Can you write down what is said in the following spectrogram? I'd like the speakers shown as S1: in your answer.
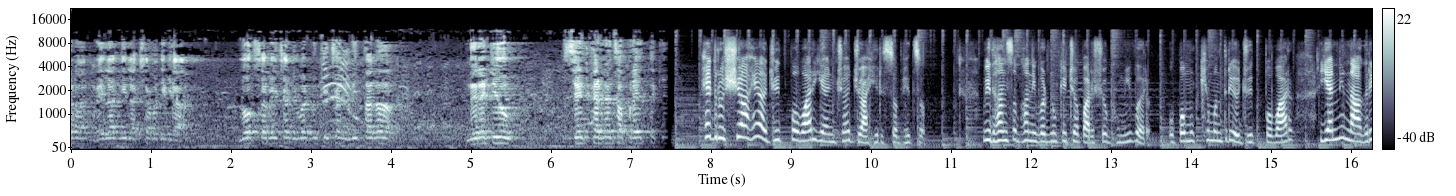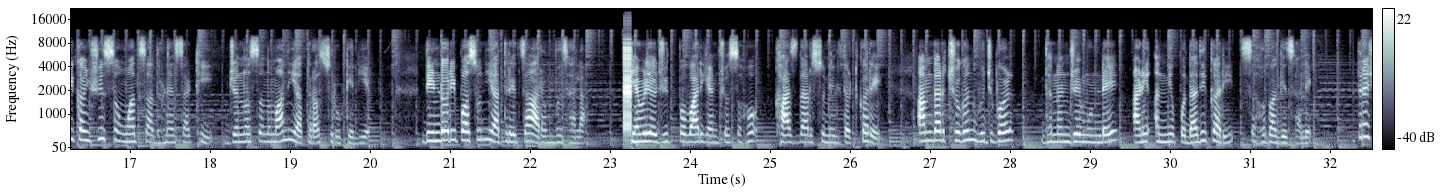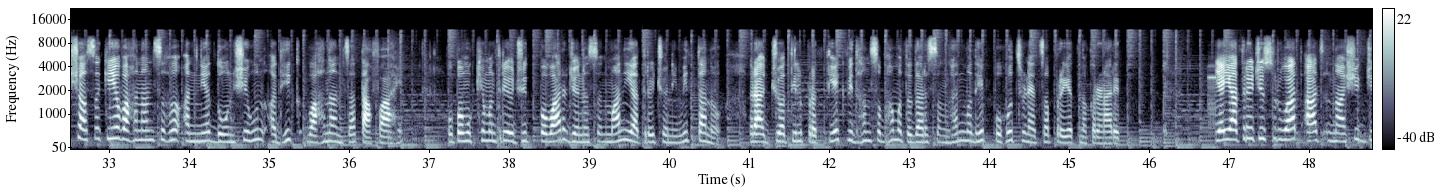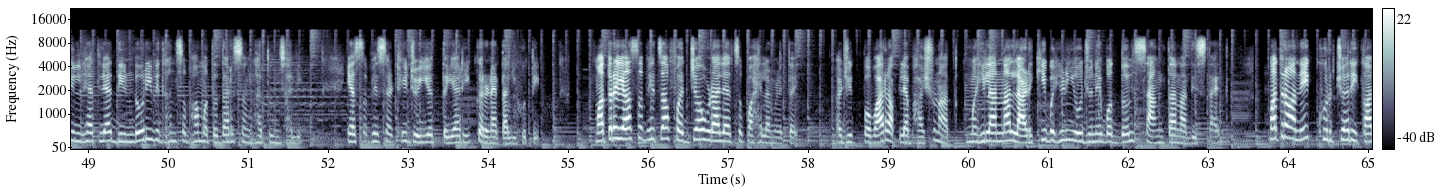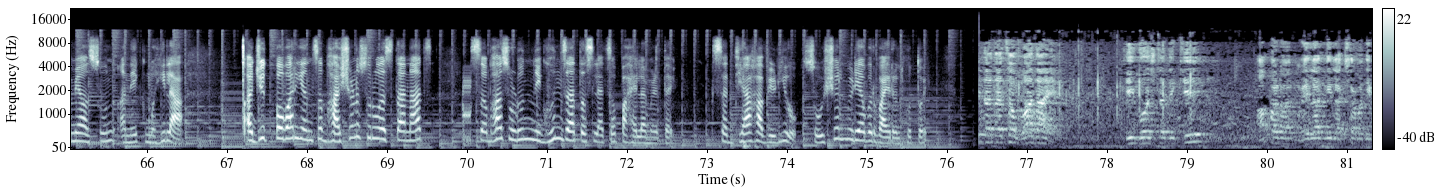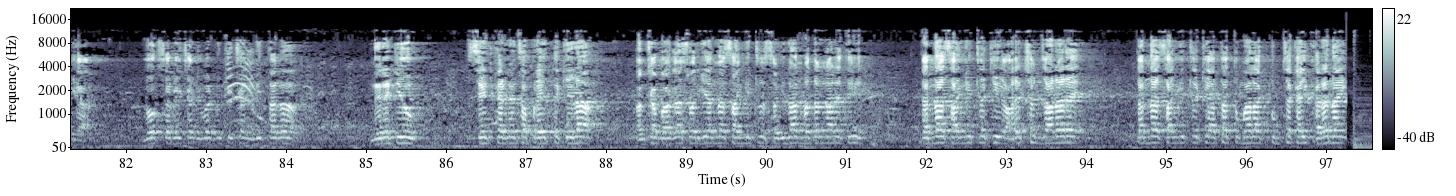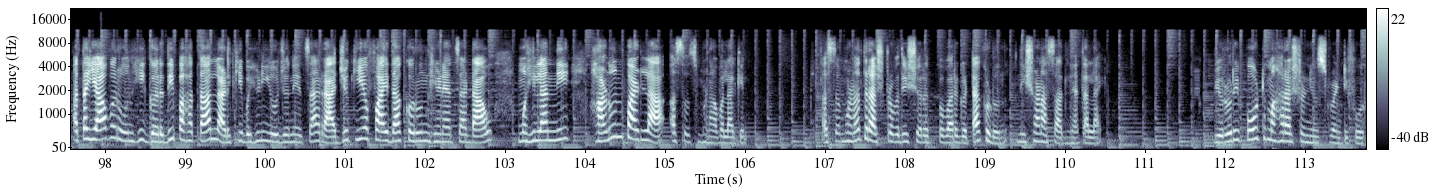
S1: आपण महिलांनी लक्षामध्ये घ्या. लोकसभेच्या निवडणुकीच्या निमित्तानं नेरेटिव्ह सेट करण्याचा प्रयत्न केला
S2: हे दृश्य आहे अजित पवार यांच्या जाहीर सभेचं. विधानसभा निवडणुकीच्या पार्श्वभूमीवर उपमुख्यमंत्री अजित पवार यांनी नागरिकांशी संवाद साधण्यासाठी जनसन्मान यात्रा सुरू केली आहे. दिंडोरीपासून यात्रेचा आरंभ झाला. यावेळी अजित पवार यांच्यासह खासदार सुनील तटकरे आमदार छगन भुजबळ धनंजय मुंडे आणि अन्य पदाधिकारी सहभागी झाले. तर शासकीय वाहनांसह अन्य दोनशेहून अधिक वाहनांचा ताफा आहे. उपमुख्यमंत्री अजित पवार जनसन्मान यात्रेच्या निमित्तानं राज्यातील प्रत्येक विधानसभा मतदारसंघांमध्ये पोहोचण्याचा प्रयत्न करणार आहेत. या यात्रेची सुरुवात आज नाशिक जिल्ह्यातल्या दिंडोरी विधानसभा मतदारसंघातून झाली. या सभेसाठी जय्यत तयारी करण्यात आली होती. मात्र या सभेचा फज्जा उडाल्याचं पाहायला मिळतंय. अजित पवार आपल्या भाषणात महिलांना लाडकी बहीण योजनेबद्दल सांगताना दिसत आहेत मात्र अनेक खुर्च्या रिकाम्या असून अनेक महिला अजित पवार यांचं भाषण सुरू असतानाच सभा सोडून निघून जात असल्याचं पाहायला मिळतंय. सध्या हा व्हिडिओ सोशल मीडियावर व्हायरल होतोय.
S1: वाद आहे. ही गोष्ट देखील आपण महिलांनी लक्षामध्ये घ्या. लोकसभेच्या निवडणुकीच्या निमित्तानं नेरेटिव्ह सेट करण्याचा प्रयत्न केला. आमच्या मागासवर्गीयांना सांगितलं संविधान बदलणार आहे ते त्यांना सांगितलं की आरक्षण जाणार आहे. त्यांना सांगितलं की आता तुम्हाला तुमचं काही खरं नाही.
S2: आता यावरून ही गर्दी पाहता लाडकी बहीण योजनेचा राजकीय फायदा करून घेण्याचा डाव महिलांनी हाणून पाडला असंच म्हणावं लागेल. असं म्हणत राष्ट्रवादी शरद पवार गटाकडून निशाणा साधण्यात आलाय. Bureau report Maharashtra news twenty four.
